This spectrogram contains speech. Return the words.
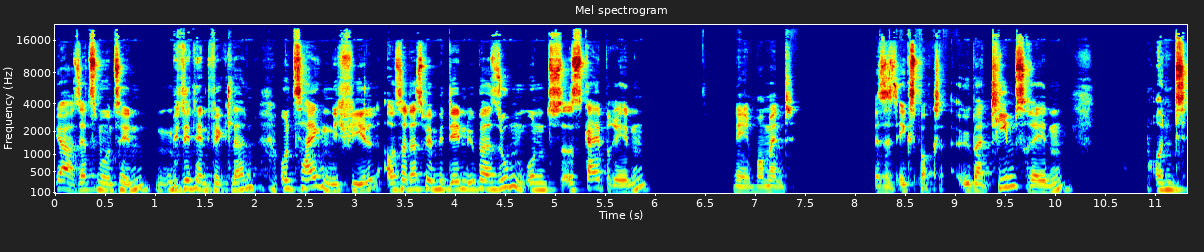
ja, setzen wir uns hin mit den Entwicklern und zeigen nicht viel, außer dass wir mit denen über Zoom und Skype reden. Nee, Moment. Es ist Xbox. Über Teams reden. Und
